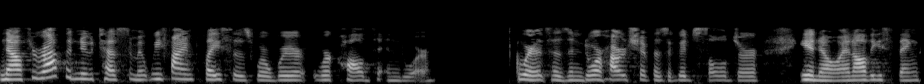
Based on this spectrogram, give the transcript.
Now throughout the New Testament, we find places where we're, we're called to endure. Where it says endure hardship as a good soldier, you know, and all these things.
